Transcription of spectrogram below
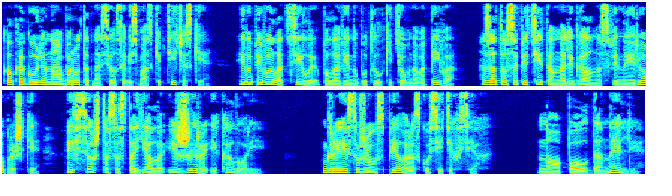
к алкоголю, наоборот, относился весьма скептически — и выпивал от силы половину бутылки темного пива, зато с аппетитом налегал на свиные ребрышки и все, что состояло из жира и калорий. Грейс уже успела раскусить их всех. Но Пол Данелли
